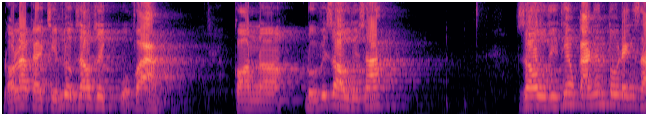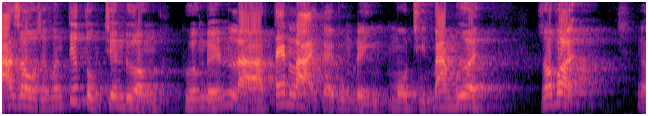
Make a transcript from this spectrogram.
Đó là cái chiến lược giao dịch của vàng. Còn ờ, đối với dầu thì sao? Dầu thì theo cá nhân tôi đánh giá dầu sẽ vẫn tiếp tục trên đường hướng đến là test lại cái vùng đỉnh 1930 do vậy uh,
